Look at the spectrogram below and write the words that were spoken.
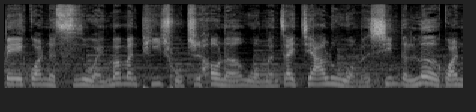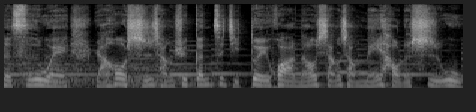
悲观的思维慢慢剔除之后呢，我们再加入我们新的乐观的思维，然后时常去跟自己对话，然后想想美好的事物。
